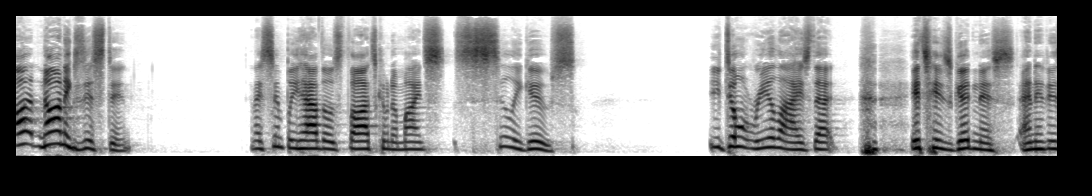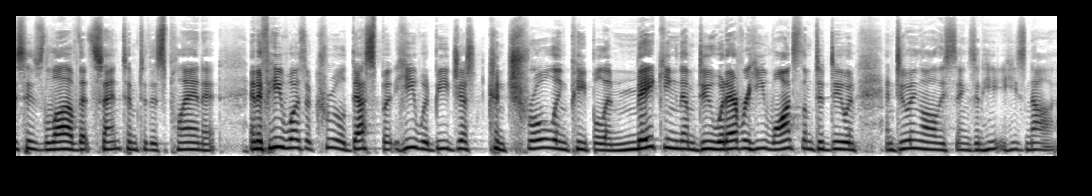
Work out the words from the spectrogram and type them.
uh, non existent. And I simply have those thoughts come to mind silly goose. You don't realize that it's His goodness and it is His love that sent Him to this planet. And if He was a cruel despot, He would be just controlling people and making them do whatever He wants them to do and, and doing all these things. And he, He's not.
